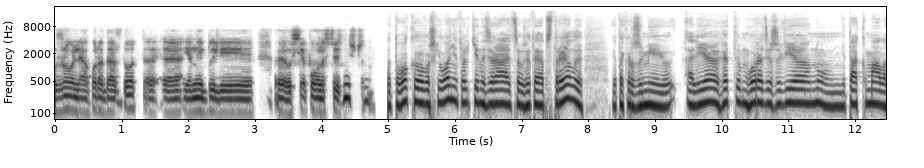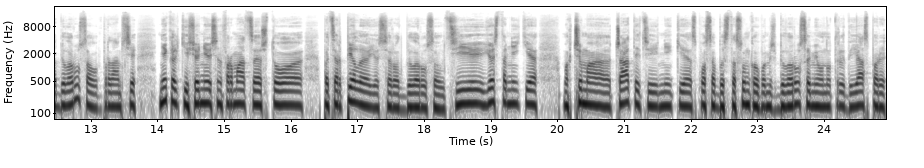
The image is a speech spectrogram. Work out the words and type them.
ўжо ля горада аждот яны былі усе поўнасцю знішчаны тавок в ашкілоне толькі назіраюцца гэтыя абстрэлы я так разумею але гэтым горадзе жыве ну не так мало беларусаў прынамсі некалькі. Сёння ёсць інфармацыя што пацярпелая ёсць сярод беларусаў. Ці ёсць там нейкія Мачыма магчыма чаты ці нейкія спосабы стасункаў паміж беларусамі ўнутры дыяспары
